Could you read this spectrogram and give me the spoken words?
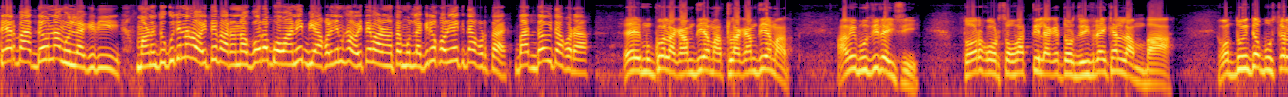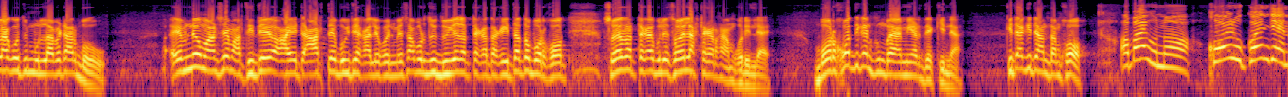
তের বাদ দেও না মুল্লাগিরি মানুষ দুগু যেন খাওয়াইতে পারো না গরো বৌয়ানি বিয়া করে খাওয়াইতে পারো না তা মুল্লাগিরি করিয়া কিতা করতা বাদ দেও ইতা করা এই মুখ লাগাম দিয়া মাত লাগাম দিয়া মাত। আমি বুঝি লাইছি তোর খরচ ভাত্তি লাগে তোর জিফরা এখান লাম্বা। এখন তুই তো বুঝতে লাগো তুই মুল্লা বেটার বউ এমনিও মানুষে মাতিতে আইট- আটতে বইতে খালি কইন মেসাবর যদি দুই হাজার টাকা থাকে ইটা তো বরকত ছয় হাজার টাকা বলে ছয় লাখ টাকার কাম করিলে বরকত ইখান কোনবাই আমি আর দেখি না। কিতা কিতা আনতাম খ। অবাই শুনো খৈর হুকন যেন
